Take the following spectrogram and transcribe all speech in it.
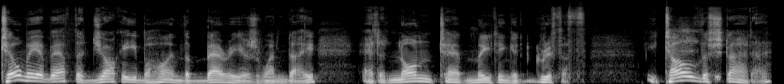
Tell me about the jockey behind the barriers one day at a non tab meeting at Griffith. He told the starter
